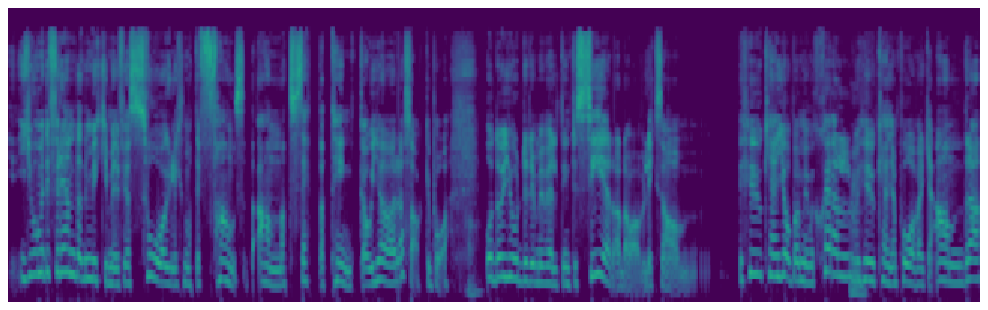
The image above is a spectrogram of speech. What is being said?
Jo, men det förändrade mycket i mig för jag såg liksom att det fanns ett annat sätt att tänka och göra saker på. Ja. Och då gjorde det mig väldigt intresserad av liksom, hur kan jag jobba med mig själv? Mm. Hur kan jag påverka andra?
